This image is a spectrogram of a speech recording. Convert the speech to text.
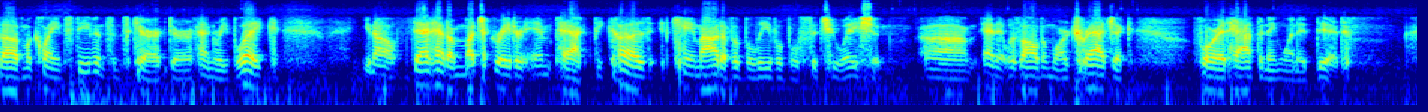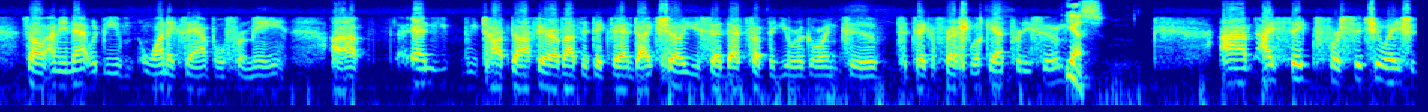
of McLean Stevenson's character, Henry Blake, you know, that had a much greater impact because it came out of a believable situation. Um, and it was all the more tragic for it happening when it did. So, I mean, that would be one example for me. Uh, and we talked off air about the Dick Van Dyke show. You said that's something you were going to, to take a fresh look at pretty soon. Yes. Um, I think for situation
